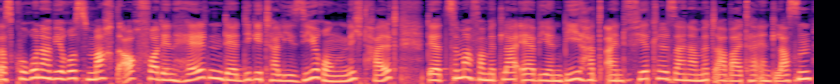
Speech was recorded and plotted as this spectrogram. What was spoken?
Das Coronavirus macht auch vor den Helden der Digitalisierung nicht Halt. Der Zimmervermittler Airbnb hat ein Viertel seiner Mitarbeiter entlassen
